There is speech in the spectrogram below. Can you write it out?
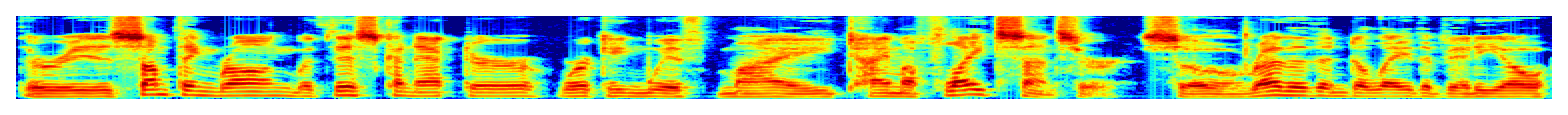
There is something wrong with this connector working with my time of flight sensor. So rather than delay the video,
